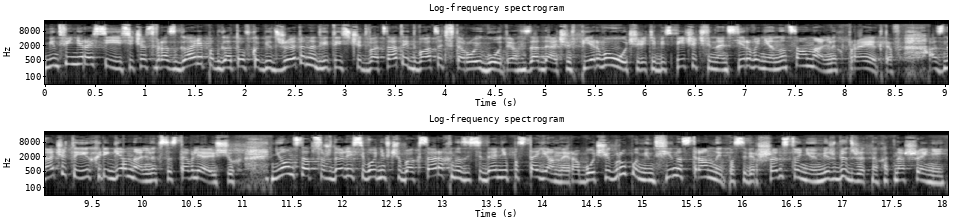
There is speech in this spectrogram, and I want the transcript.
В Минфине России сейчас в разгаре подготовка бюджета на 2020-2022 годы. Задача в первую очередь обеспечить финансирование национальных проектов, а значит и их региональных составляющих. Нюансы обсуждали сегодня в Чебоксарах на заседании постоянной рабочей группы Минфина страны по совершенствованию межбюджетных отношений.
